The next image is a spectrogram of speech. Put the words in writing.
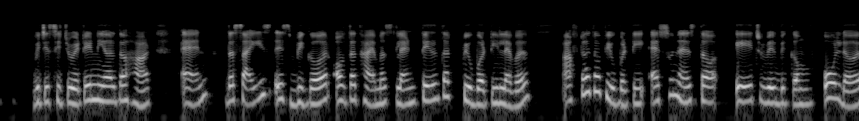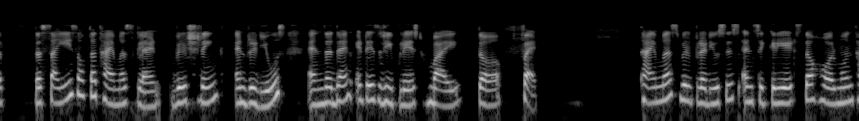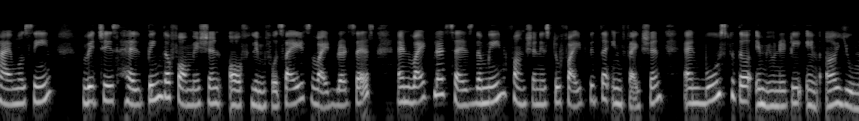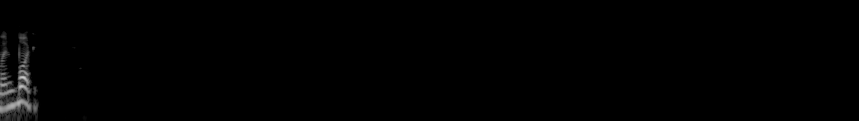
which is situated near the heart and the size is bigger of the thymus gland till the puberty level. After the puberty, as soon as the age will become older, the size of the thymus gland will shrink and reduce and the, then it is replaced by the fat. Thymus will produces and secretes the hormone thymosin which is helping the formation of lymphocytes, white blood cells and white blood cells the main function is to fight with the infection and boost the immunity in a human body.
